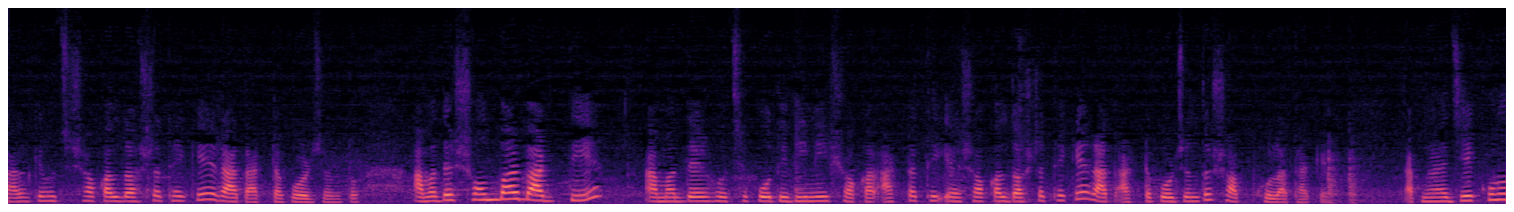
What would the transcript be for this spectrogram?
কালকে হচ্ছে সকাল দশটা থেকে রাত আটটা পর্যন্ত। আমাদের সোমবার বাদ দিয়ে আমাদের হচ্ছে প্রতিদিনই সকাল আটটা থেকে সকাল দশটা থেকে রাত আটটা পর্যন্ত সব খোলা থাকে। আপনারা যে কোনো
